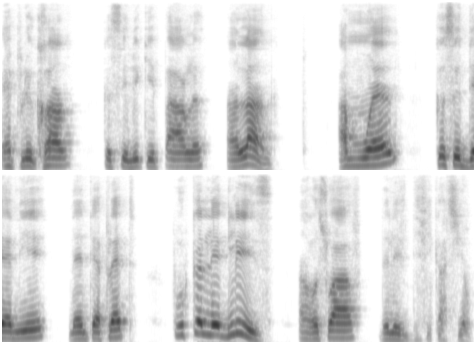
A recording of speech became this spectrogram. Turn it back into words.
est plus grand que celui qui parle langue, à moins que ce dernier n'interprète pour que l'Église en reçoive de l'édification.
